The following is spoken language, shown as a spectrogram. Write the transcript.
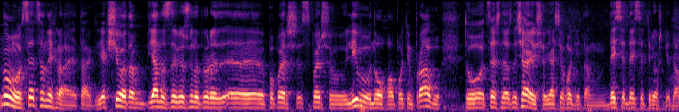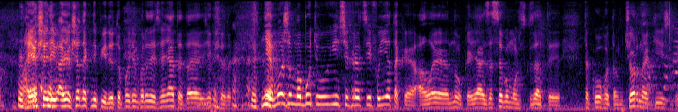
Ну, все це не грає. Так. Якщо там я не зав'яжу, наприклад, е, по-перше, спершу ліву ногу, а потім праву, то це ж не означає, що я сьогодні там 10-10 трьошки дам. А якщо не, а якщо так не піде, то потім прийдеться ганяти, та якщо так. Ні, може, мабуть, у інших гравців і є таке, але ну я за себе можу сказати, такого там чорна кішка.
